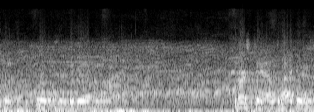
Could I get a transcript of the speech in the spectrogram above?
puts the foot to the goal line. First down, Tigers.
